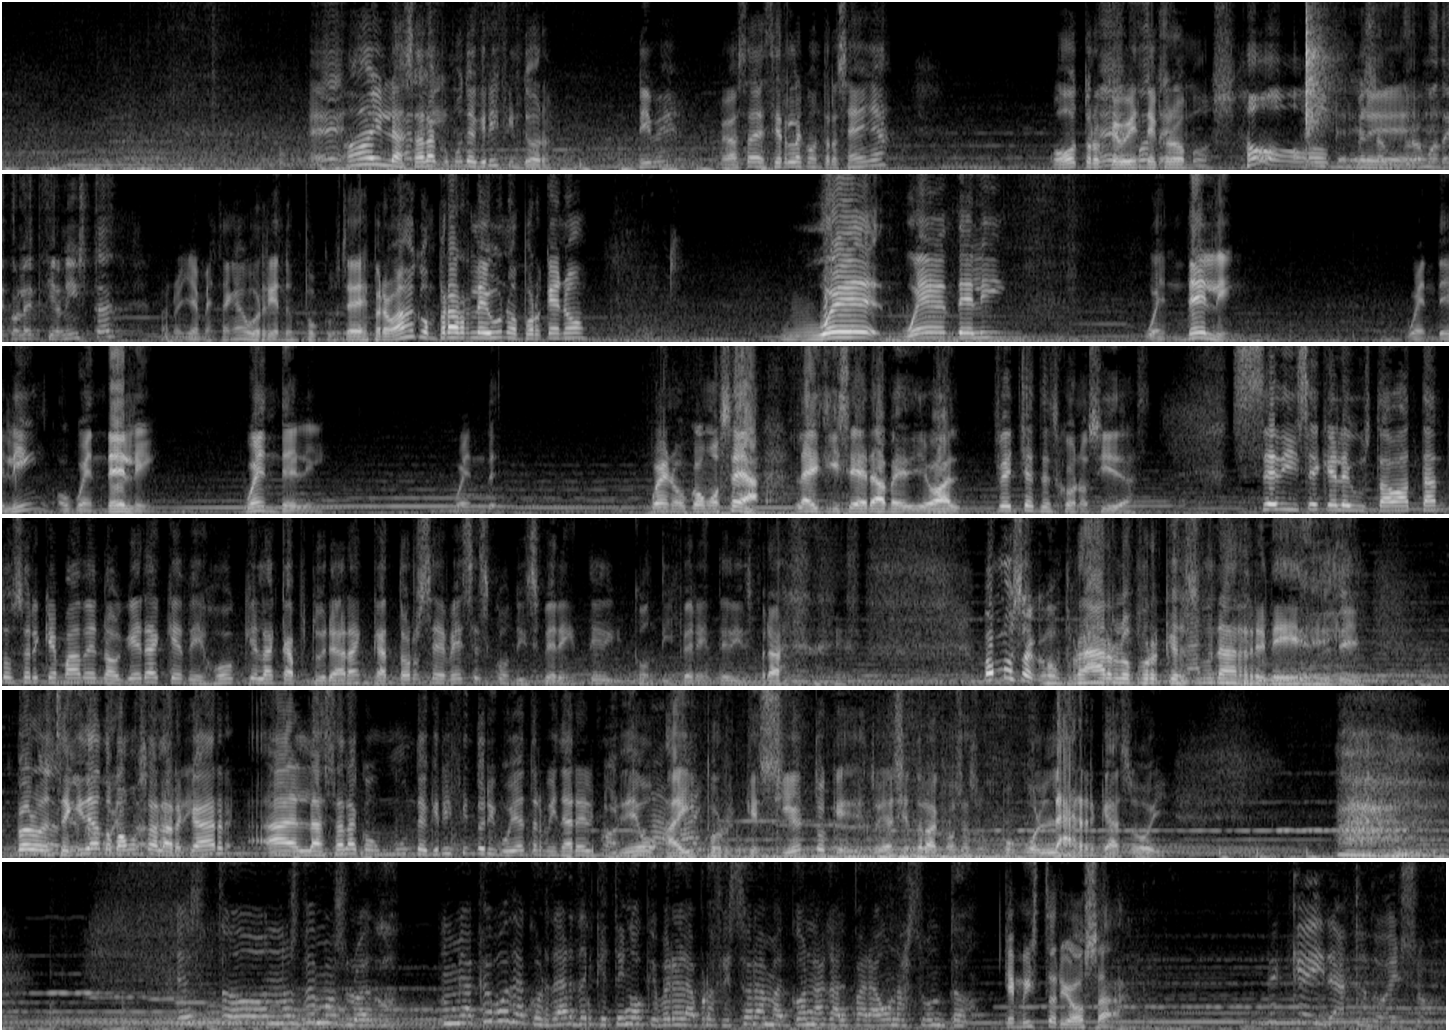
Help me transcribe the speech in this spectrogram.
Ay, la sala común de Gryffindor. Dime, ¿me vas a decir la contraseña? Otro que Eh, vende Potter. cromos. ¿Te interesa un cromo de coleccionista? Bueno, ya me están aburriendo un poco ustedes, pero vamos a comprarle uno, ¿por qué no? We Wendelin. Wendelin. Wendelin o Wendelin. Wendelin. Wende bueno, como sea, la hechicera medieval. Fechas desconocidas. Se dice que le gustaba tanto ser quemada en hoguera que dejó que la capturaran 14 veces con diferente, con diferente disfraz. Vamos a comprarlo porque es una rebelde. Pero enseguida nos vamos a alargar a la sala común de Gryffindor y voy a terminar el video ahí porque siento que estoy haciendo las cosas un poco largas hoy. Esto nos vemos luego. Acabo de acordar de que tengo que ver a la profesora McGonagall para un asunto. ¡Qué misteriosa! ¿De qué irá todo eso?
